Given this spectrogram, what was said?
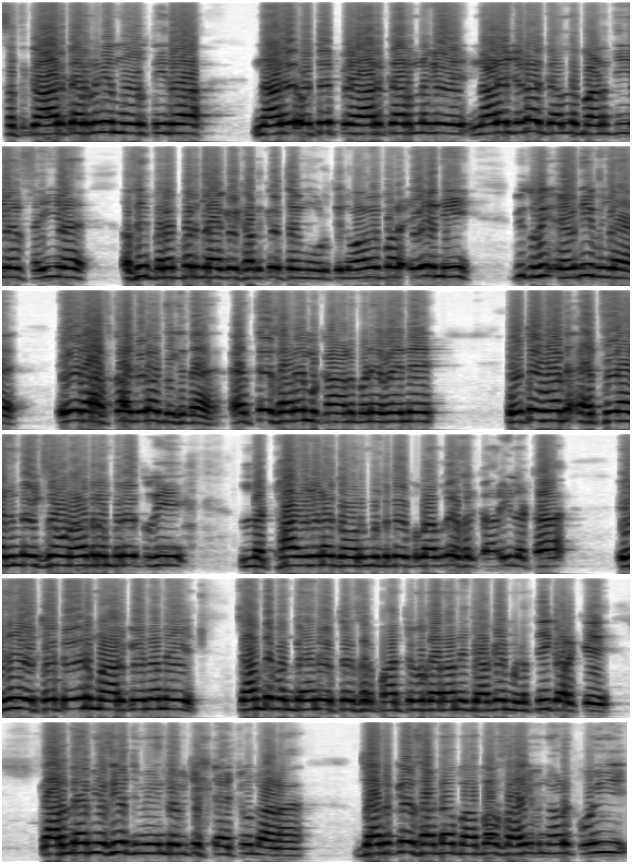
ਸਤਿਕਾਰ ਕਰਨਗੇ ਮੂਰਤੀ ਦਾ, ਨਾਲੇ ਉੱਤੇ ਪਿਆਰ ਕਰਨਗੇ। ਨਾਲੇ ਜਿਹੜਾ ਗੱਲ ਬਣਦੀ ਹੈ, ਸਹੀ ਹੈ, ਅਸੀਂ ਬਰਾਬਰ ਜਾ ਕੇ ਖੜ ਕੇ ਉੱਥੇ ਮੂਰਤੀ ਲਵਾਵਾਂਗੇ ਪਰ ਇਹ ਨਹੀਂ ਵੀ ਤੁਸੀਂ ਇਹਦੀ ਬਜਾਏ ਇਹ ਰਸਤਾ ਜਿਹੜਾ ਦਿਖਦਾ ਇੱਥੇ ਸਾਰੇ ਮਕਾਨ ਬਣੇ ਹੋਏ ਨੇ। ਉਹ ਤੋਂ ਬਾਅਦ ਇੱਥੇ ਆ ਜਾਂਦਾ 159 ਨੰਬਰ ਤੁਸੀਂ ਲੱਠਾ ਹੈ ਜਿਹੜਾ ਗਵਰਨਮੈਂਟ ਦੇ ਉਪਲਬਧ ਹੈ, ਸਰਕਾਰੀ ਲੱਠਾ ਇਹਦੇ ਜੇ ਇੱਥੋਂ ਟੇੜ ਮਾਰ ਕੇ ਇਹਨਾਂ ਨੇ ਚੰਦ ਬੰਦਿਆਂ ਨੇ ਉੱਥੇ ਸਰਪੰਚ ਵਗੈਰਾ ਨੇ ਜਾ ਕੇ ਮਿਣਤੀ ਕਰਕੇ ਕਰ ਲਿਆ ਵੀ ਅਸੀਂ ਇਹ ਜ਼ਮੀਨ ਦੇ ਵਿੱਚ ਸਟੈਚੂ ਲਾਣਾ ਜਦ ਕਿ ਸਾਡਾ ਬਾਬਾ ਸਾਹਿਬ ਨਾਲ ਕੋਈ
